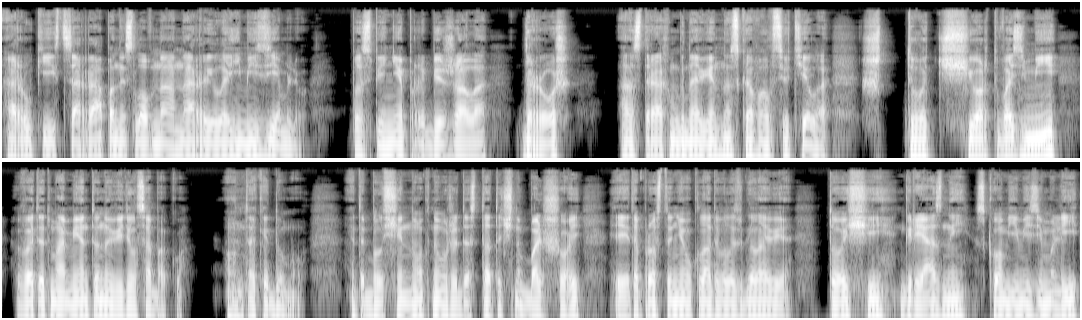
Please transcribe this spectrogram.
а руки исцарапаны, словно она рыла ими землю. По спине пробежала дрожь, а страх мгновенно сковал все тело. «Что, черт возьми?» В этот момент он увидел собаку. Он так и думал. Это был щенок, но уже достаточно большой, и это просто не укладывалось в голове. Тощий, грязный, с комьями земли,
